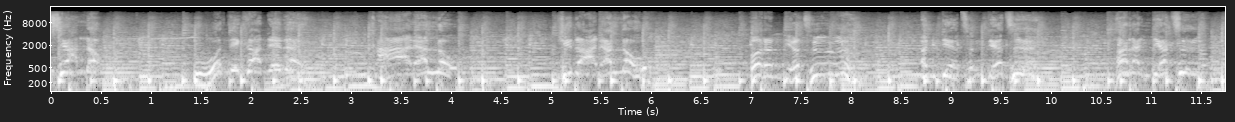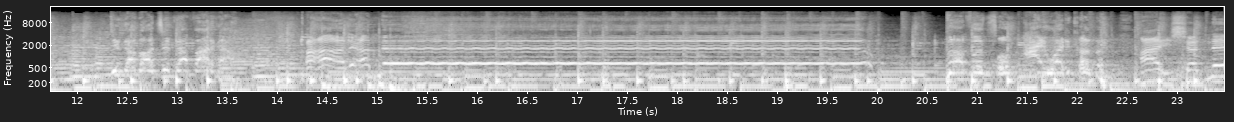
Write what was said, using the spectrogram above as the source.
ኢየሱስ ያለው ወዲህ ካዴነ ቃል ያለው ኪዳን ያለው ኧረ እንዴት እንዴት እንዴት ኧረ እንዴት ድገሞች ከፍ አድርጋ ቃል ያለ በፍጹም አይወድቅም አይሸነፍም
